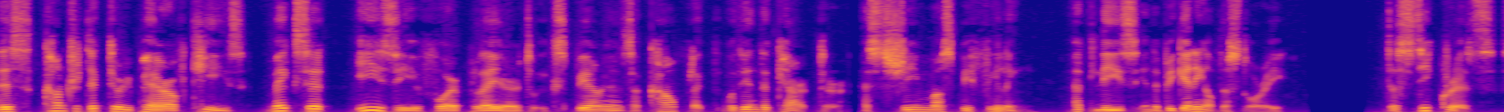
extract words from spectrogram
This contradictory pair of keys makes it easy for a player to experience a conflict within the character as she must be feeling, at least in the beginning of the story. The secrets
